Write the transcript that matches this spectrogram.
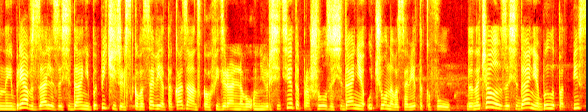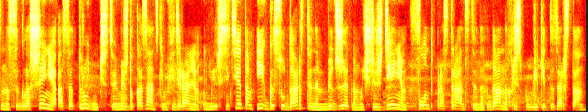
ноября в зале заседаний попечительского совета Казанского федерального университета прошло заседание ученого совета КФУ. До начала заседания было подписано соглашение о сотрудничестве между Казанским федеральным университетом и государственным бюджетным учреждением Фонд пространственных данных Республики Татарстан.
